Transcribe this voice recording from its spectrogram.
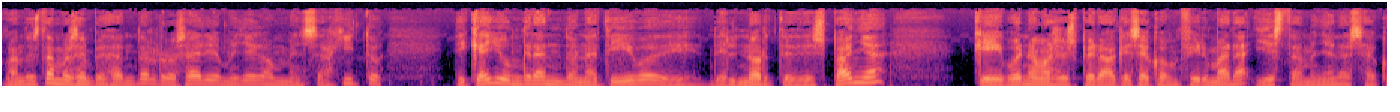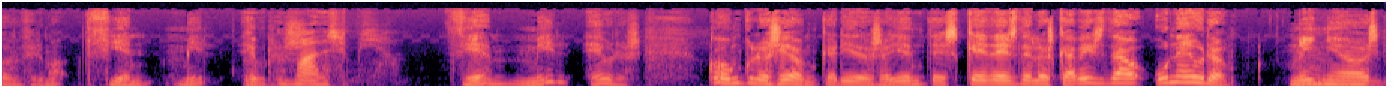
Cuando estamos empezando el rosario me llega un mensajito de que hay un gran donativo del norte de España que bueno, hemos esperado a que se confirmara y esta mañana se ha confirmado 100.000 euros. Madre mía. 100.000 euros. Conclusión, queridos oyentes, que desde los que habéis dado un euro, niños, mm.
